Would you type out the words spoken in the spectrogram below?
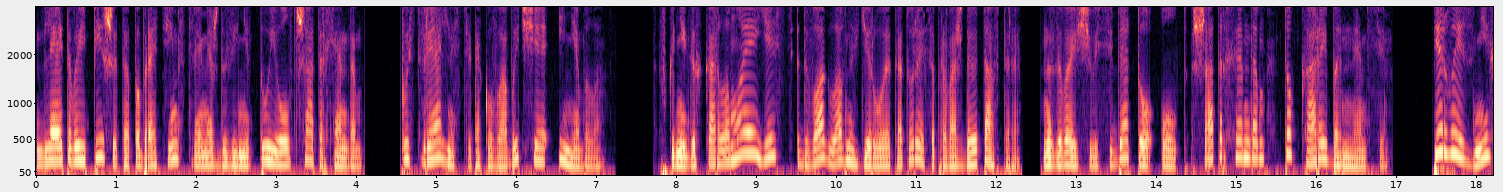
Для этого и пишет о побратимстве между Винниту и Олд Шаттерхендом, пусть в реальности такого обычая и не было. В книгах Карла Мая есть два главных героя, которые сопровождают автора, называющего себя то Олд Шаттерхендом, то Карой Бен Немси. Первый из них,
